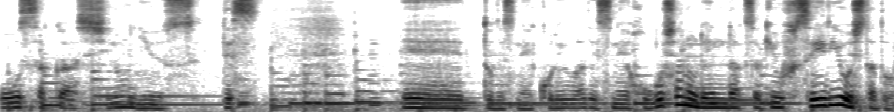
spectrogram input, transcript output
大阪市のニュースです。えー、っとですねこれはですね保護者の連絡先を不正利用したと、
